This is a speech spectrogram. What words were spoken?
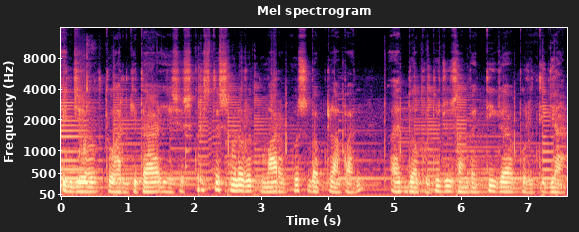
Injil Tuhan kita Yesus Kristus menurut Markus bab 8 ayat 27 sampai 33.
